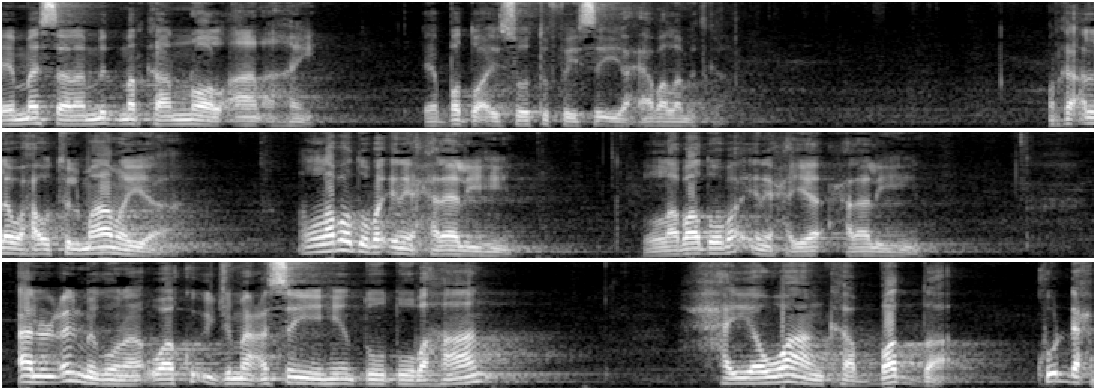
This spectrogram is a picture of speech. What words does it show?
ee masalan mid markaa nool aan ahayn ee baddu ay soo tufaysay iyo waxyaaba la midka. Marka alle waxa uu tilmaamayaa labaduba inay xalaal yihiin. Labaduba inay xalaal yihiin. Ahlulcilmiguna waa ku ijmaacsan yihiin duuduub ahaan xayawaanka badda ku dhex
